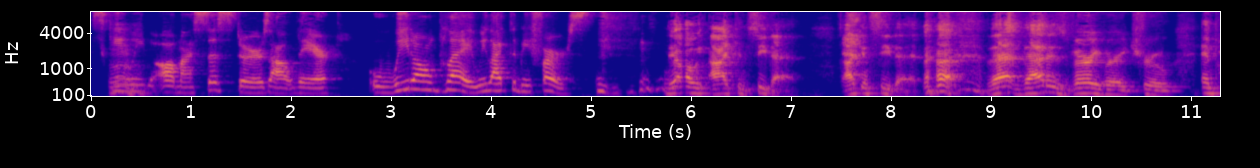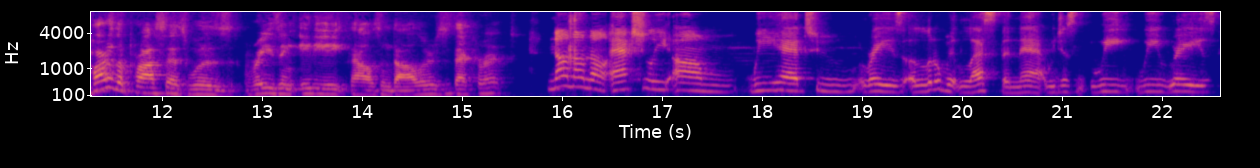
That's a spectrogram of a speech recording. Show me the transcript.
Skee-Wee mm. all my sisters out there we don't play. We like to be first. yeah, oh, I can see that. I can see that. that that is very very true. And part of the process was raising eighty eight thousand dollars. Is that correct? No, no, no. Actually, um, we had to raise a little bit less than that. We just we we raised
